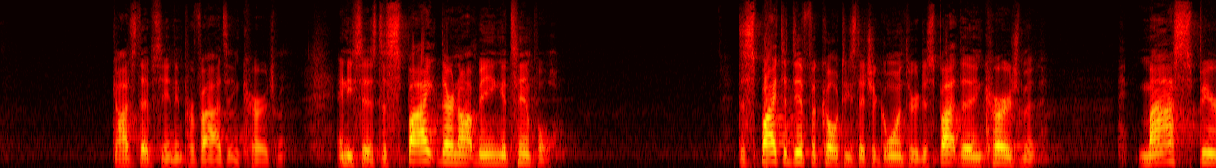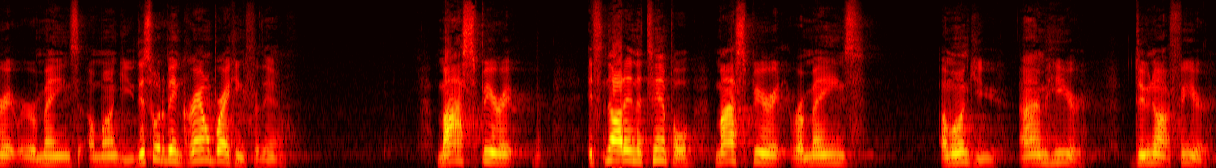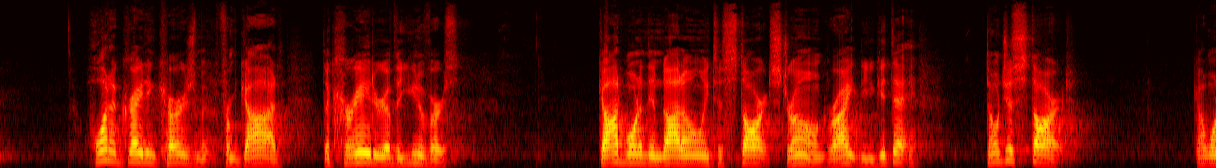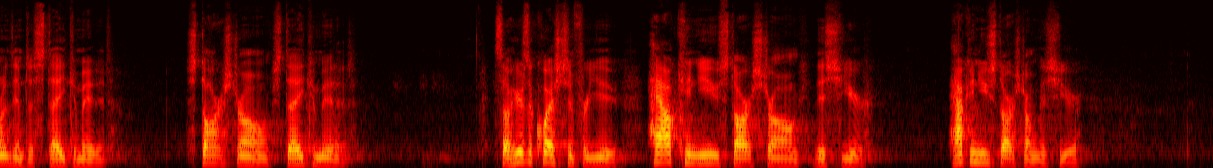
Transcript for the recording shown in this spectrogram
God steps in and provides encouragement. And He says, despite there not being a temple, despite the difficulties that you're going through, despite the encouragement, my spirit remains among you. This would have been groundbreaking for them. My spirit, it's not in the temple, my spirit remains among you. I'm here. Do not fear. What a great encouragement from God, the creator of the universe. God wanted them not only to start strong, right? Do you get that? Don't just start. God wanted them to stay committed. Start strong, stay committed. So here's a question for you How can you start strong this year? How can you start strong this year?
